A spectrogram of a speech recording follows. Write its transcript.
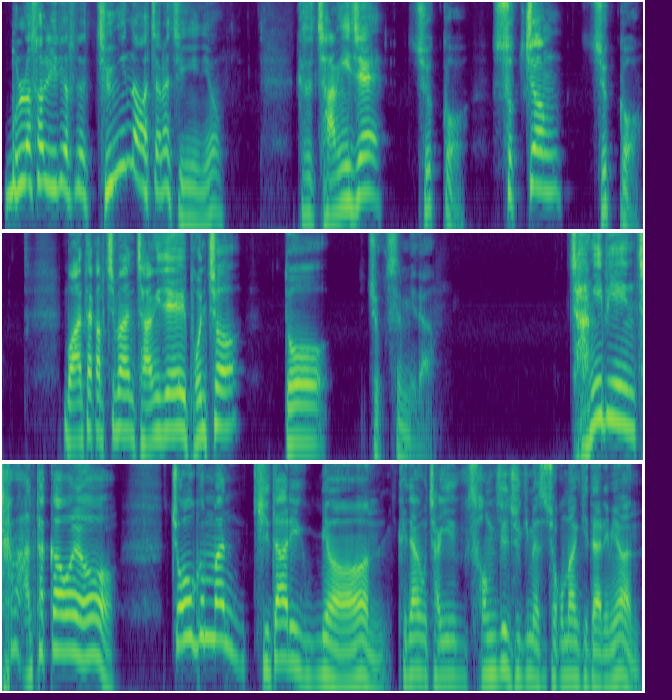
물러설 일이 없으면 증인 나왔잖아 증인이요. 그래서 장이제 죽고 숙정 죽고 뭐 안타깝지만 장이제의 본처 또 죽습니다. 장희빈 참 안타까워요. 조금만 기다리면 그냥 자기 성질 죽이면서 조금만 기다리면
